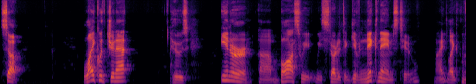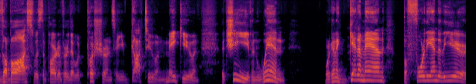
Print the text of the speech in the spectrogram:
So, like with Jeanette, whose inner uh, boss we, we started to give nicknames to, right? Like the boss was the part of her that would push her and say, You've got to, and make you, and achieve, and win. We're to get a man before the end of the year,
